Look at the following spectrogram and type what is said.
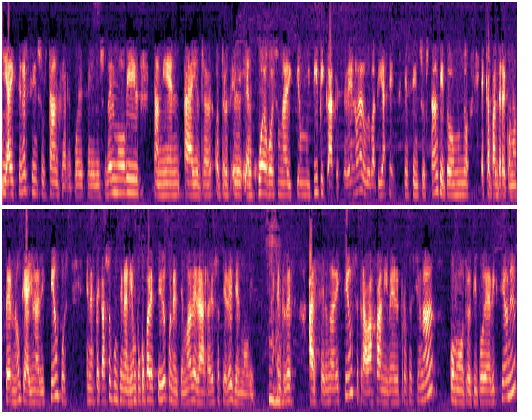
Y adicciones sin sustancia, que puede ser el uso del móvil, también hay otro, otro el, juego es una adicción muy típica que se ve, ¿no? La ludopatía que es sin sustancia y todo el mundo es capaz de reconocer, ¿no? Que hay una adicción, pues en este caso funcionaría un poco parecido con el tema de las redes sociales y el móvil. Entonces, al ser una adicción, se trabaja a nivel profesional como otro tipo de adicciones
